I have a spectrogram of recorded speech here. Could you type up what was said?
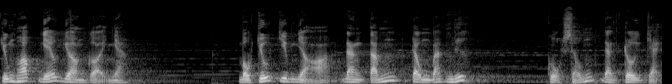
Chúng hót déo giòn gọi nhau. Một chú chim nhỏ đang tắm trong bát nước Cuộc sống đang trôi chảy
